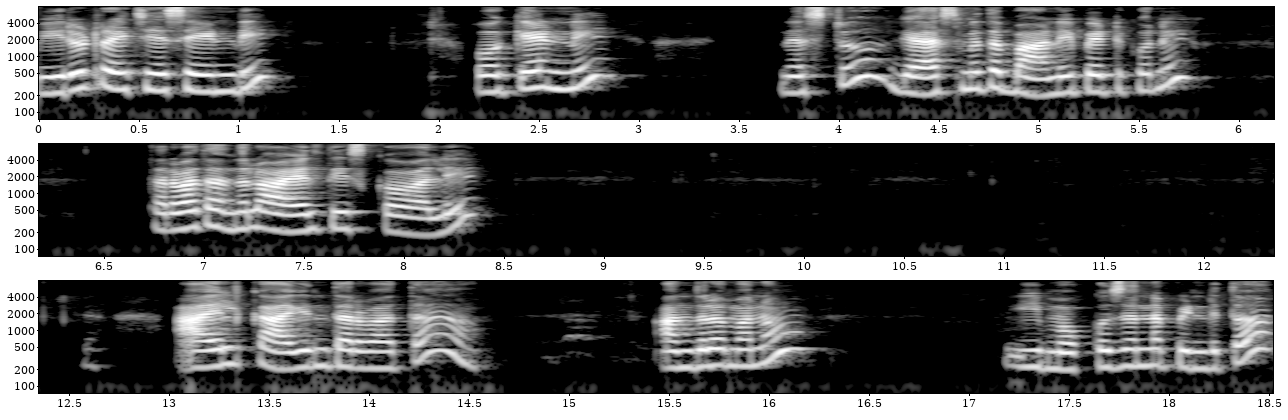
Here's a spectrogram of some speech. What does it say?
మీరు ట్రై చేసేయండి. ఓకే అండి. నెక్స్ట్ గ్యాస్ మీద బాణీ పెట్టుకొని తర్వాత అందులో ఆయిల్ తీసుకోవాలి. ఆయిల్ కాగిన తర్వాత అందులో మనం ఈ మొక్కజొన్న పిండితో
